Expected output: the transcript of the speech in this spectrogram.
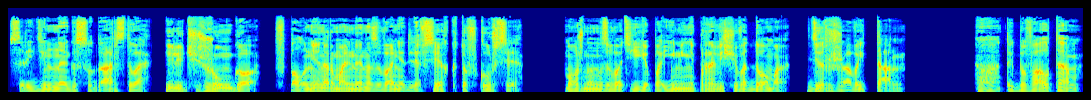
Срединное государство или Чжунго – вполне нормальное название для всех, кто в курсе. Можно называть ее по имени правящего дома – Державой Тан. «А, ты бывал там?»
